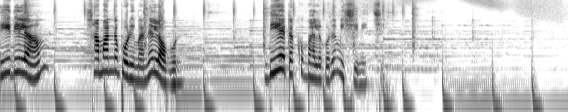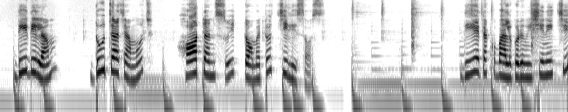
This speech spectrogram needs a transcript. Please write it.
দিয়ে দিলাম সামান্য পরিমাণে লবণ। দিয়ে এটা খুব ভালো করে মিশিয়ে নিচ্ছি। দিয়ে দিলাম দু চা চামচ hot and sweet tomato chilli sauce. দিয়ে এটা খুব ভালো করে মিশিয়ে নিচ্ছি।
